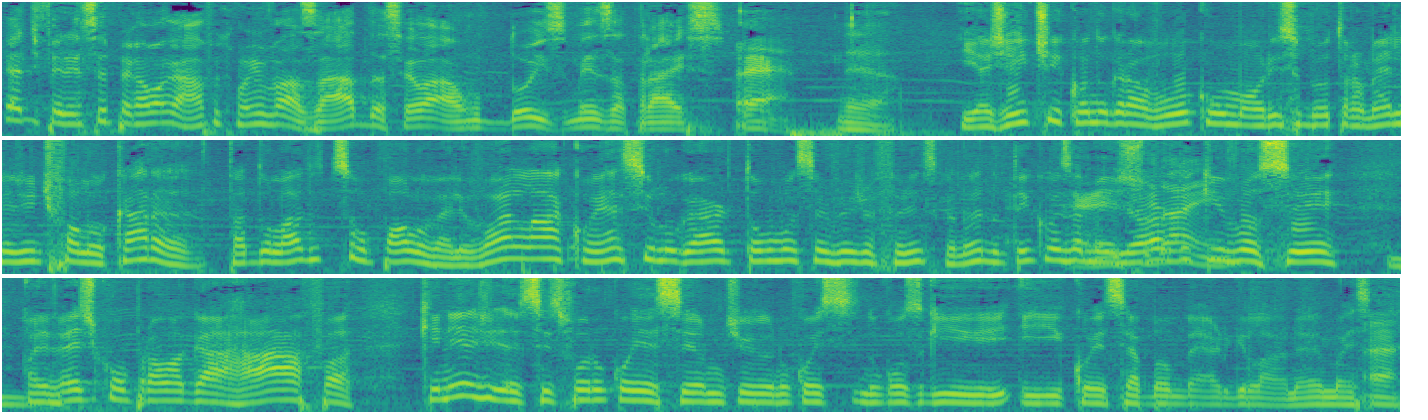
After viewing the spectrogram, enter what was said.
É a diferença de pegar uma garrafa que foi envasada, sei lá, um, dois meses atrás. É. É. E a gente, quando gravou com o Maurício Beltramelli, a gente falou, cara, tá do lado de São Paulo, velho. Vai lá, conhece o lugar, toma uma cerveja fresca, né? Não tem coisa É melhor do que você, ao invés de comprar uma garrafa, que nem gente- vocês foram conhecer, não, tive, não, conheci- não consegui ir conhecer a Bamberg lá, né? Mas, É.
